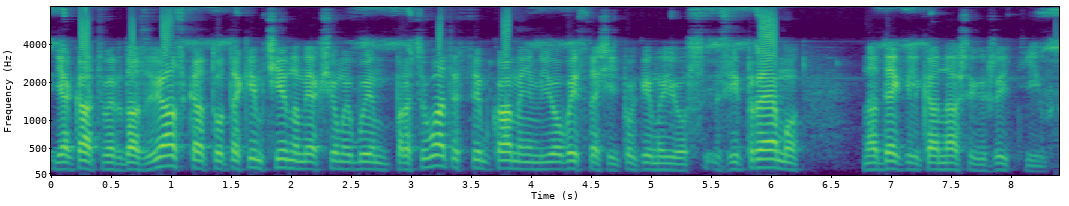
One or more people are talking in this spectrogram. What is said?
яка тверда зв'язка, то таким чином, якщо ми будемо працювати з цим каменем, його вистачить, поки ми його зітремо на декілька наших життів.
